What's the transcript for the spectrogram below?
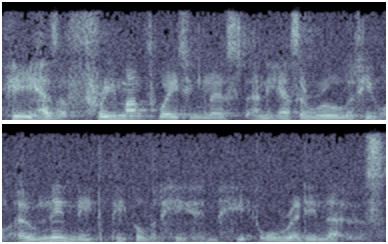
He has a three month waiting list and he has a rule that he will only meet people that he, he already knows.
